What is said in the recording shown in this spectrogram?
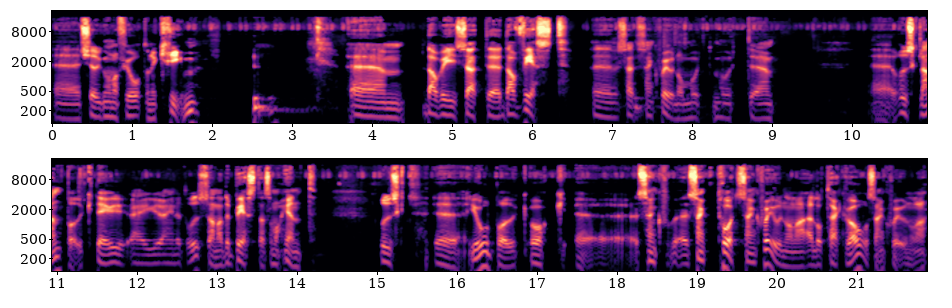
eh, 2014 i Krim Ehm, där vi satt, eh, där väst eh, satte sanktioner mot, mot eh, eh, eh, ryskt lantbruk. Det är ju, är ju enligt ryssarna det bästa som har hänt ryskt eh, jordbruk och eh, sank- sank- trots sanktionerna eller tack vare sanktionerna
